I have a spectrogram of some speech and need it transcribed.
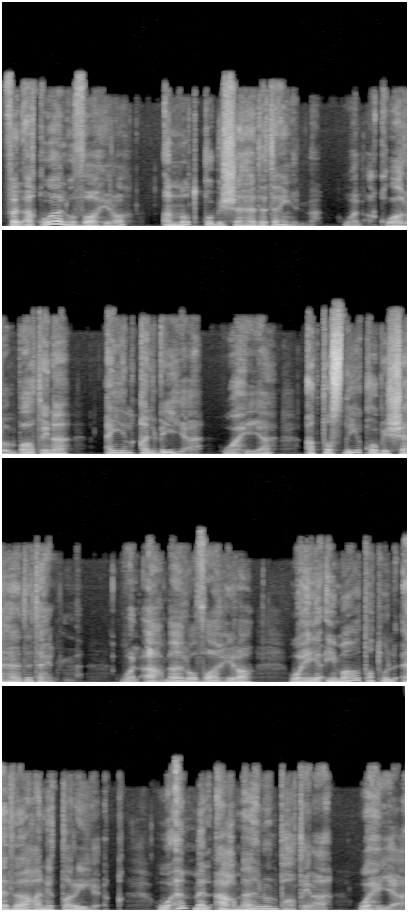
فالأقوال الظاهرة النطق بالشهادتين والأقوال الباطنة أي القلبية وهي التصديق بالشهادتين والأعمال الظاهرة وهي إماطة الأذى عن الطريق وأما الأعمال الباطنة وهي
